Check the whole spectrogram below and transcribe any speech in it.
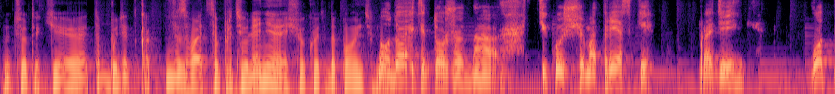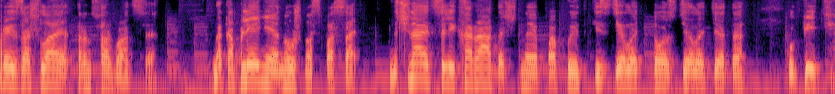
ну, все-таки это будет как вызывать сопротивление еще какое-то дополнительное? Ну, давайте тоже на текущем отрезке про деньги. Вот произошла трансформация. Накопление нужно спасать. Начинаются лихорадочные попытки сделать то, сделать это, купить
